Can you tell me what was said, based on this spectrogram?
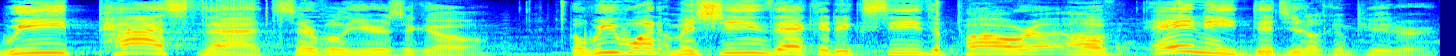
We passed that several years ago, but we want a machine that could exceed the power of any digital computer.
